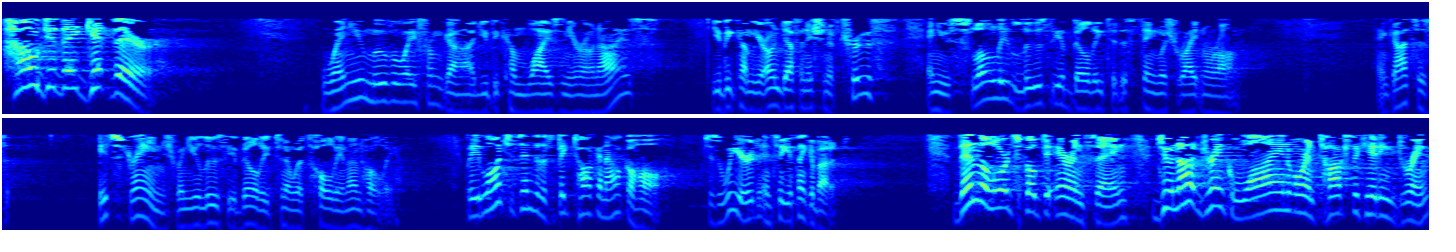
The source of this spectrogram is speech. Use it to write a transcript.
How did they get there? When you move away from God, you become wise in your own eyes. You become your own definition of truth and you slowly lose the ability to distinguish right and wrong. And God says, it's strange when you lose the ability to know what's holy and unholy. But he launches into this big talk on alcohol, which is weird until you think about it. Then the Lord spoke to Aaron, saying, Do not drink wine or intoxicating drink,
